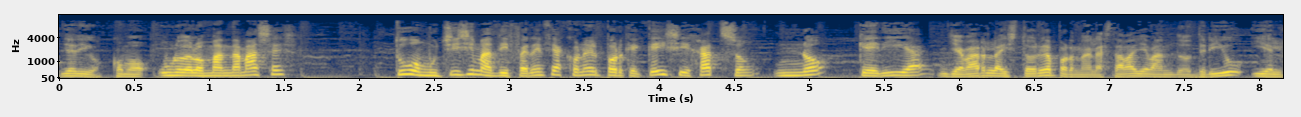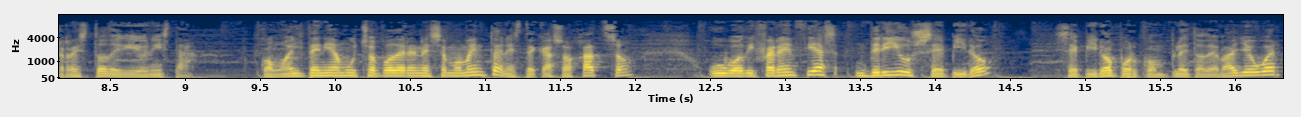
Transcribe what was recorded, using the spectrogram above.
ya digo, como uno de los mandamases, tuvo muchísimas diferencias con él porque Casey Hudson no quería llevar la historia por donde la estaba llevando Drew y el resto de guionistas. Como él tenía mucho poder en ese momento, en este caso Hudson, hubo diferencias, Drew se piró, se piró por completo de Bioware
